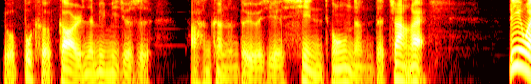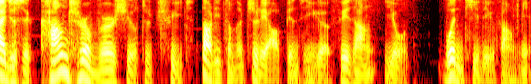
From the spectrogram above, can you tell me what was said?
有不可告人的秘密，就是。他很可能都有一些性功能的障碍。另外就是 controversial to treat，到底怎么治疗，变成一个非常有问题的一个方面。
